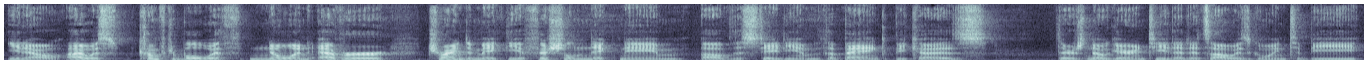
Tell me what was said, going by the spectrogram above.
you know, I was comfortable with no one ever trying to make the official nickname of the stadium the bank because there's no guarantee that it's always going to be,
